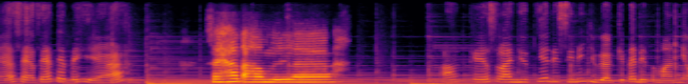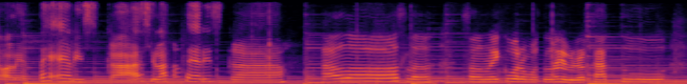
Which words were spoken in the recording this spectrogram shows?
ya. Sehat-sehat ya Teh ya? Sehat, Alhamdulillah. Oke, selanjutnya di sini juga kita ditemani oleh Teh Eriska. Silakan Teh Eriska. Halo, Assalamualaikum warahmatullahi wabarakatuh.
